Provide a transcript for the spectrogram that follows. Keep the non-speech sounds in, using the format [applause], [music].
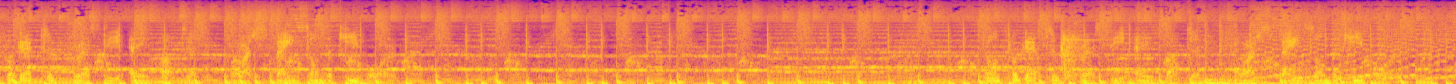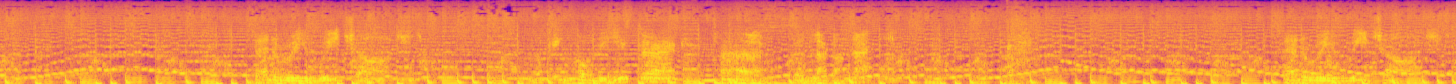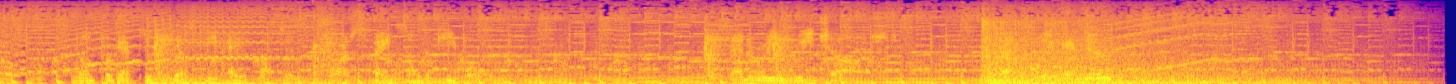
forget to press the A button or space on the keyboard. Don't forget to press the A button or space on the keyboard. Battery recharged. Looking for the Easter [laughs] egg? Good luck on that one. Battery recharged. Battery recharged. That's all you can do.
